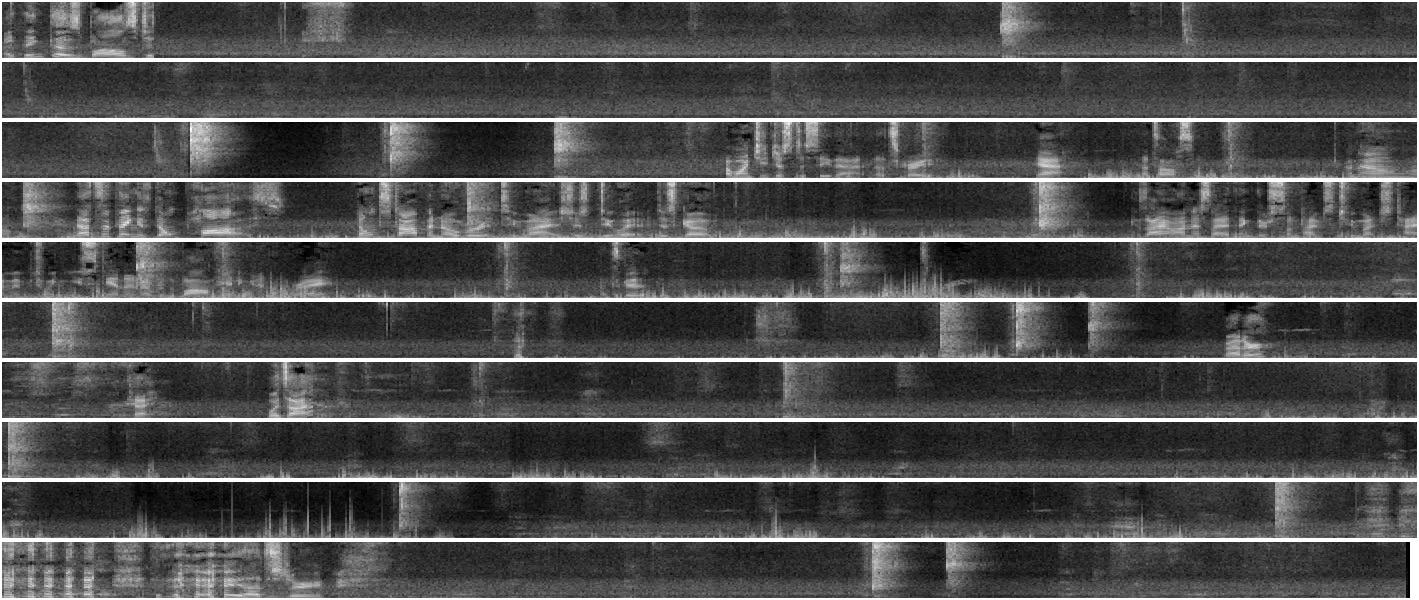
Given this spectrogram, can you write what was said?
I think those balls just. I want you just to see that. That's great. Yeah, that's awesome. I know. That's the thing is don't pause. Don't stop and over it too much. Just do it. Just go. Because I honestly, I think there's sometimes too much time in between you standing over the ball hitting it, right? That's good. Better? Okay. What's that? That's true.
